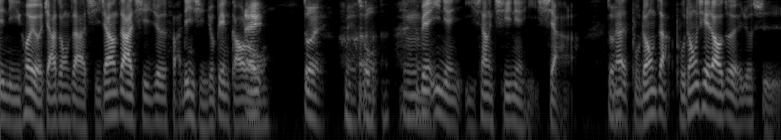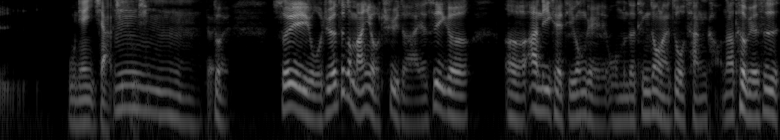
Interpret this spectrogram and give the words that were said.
为你会有加重诈欺，加重诈欺就是法定刑就变高了，哎对，没错，嗯，变一年以上七年以下了。对那普通诈普通窃盗罪就是五年以下有期徒刑。嗯，对对，所以我觉得这个蛮有趣的啊，也是一个呃案例可以提供给我们的听众来做参考。那特别是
